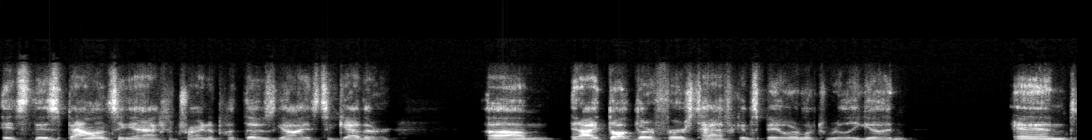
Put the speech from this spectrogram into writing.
it's this balancing act of trying to put those guys together. Um, and I thought their first half against Baylor looked really good. And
